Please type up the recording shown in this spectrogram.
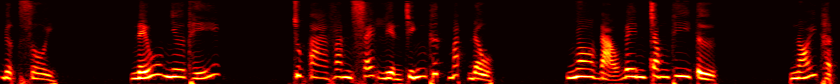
Được rồi. Nếu như thế. Chúng ta văn sẽ liền chính thức bắt đầu. Nho đạo bên trong thi từ. Nói thật.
